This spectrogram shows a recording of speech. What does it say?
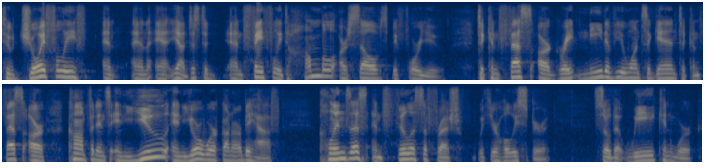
to joyfully and, and, and yeah, just to and faithfully to humble ourselves before you to confess our great need of you once again, to confess our confidence in you and your work on our behalf. Cleanse us and fill us afresh with your Holy Spirit so that we can work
